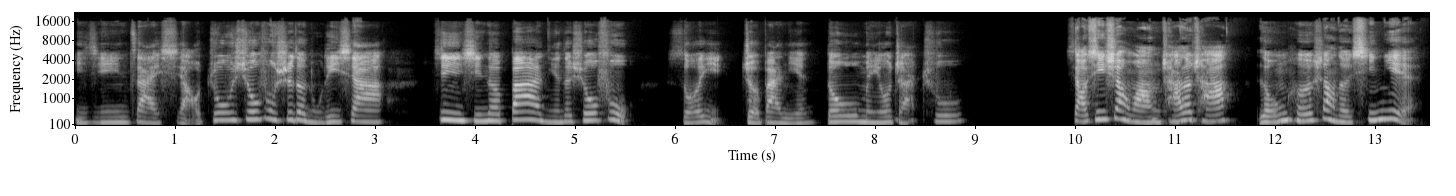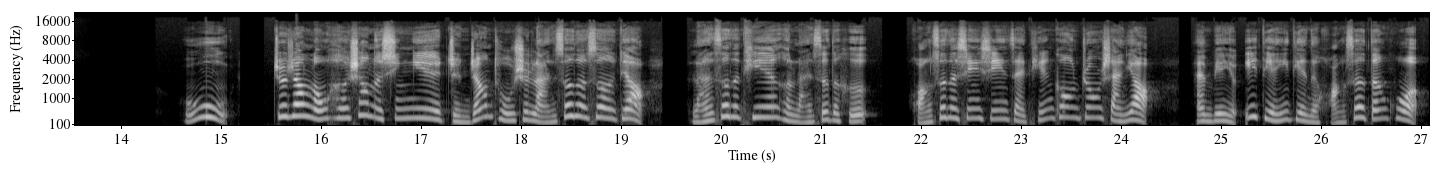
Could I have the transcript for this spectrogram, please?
已经在小猪修复师的努力下进行了半年的修复，所以这半年都没有展出。小希上网查了查龙和尚的新叶，哦，这张龙和尚的新叶整张图是蓝色的色调，蓝色的天和蓝色的河，黄色的星星在天空中闪耀，岸边有一点一点的黄色灯火。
